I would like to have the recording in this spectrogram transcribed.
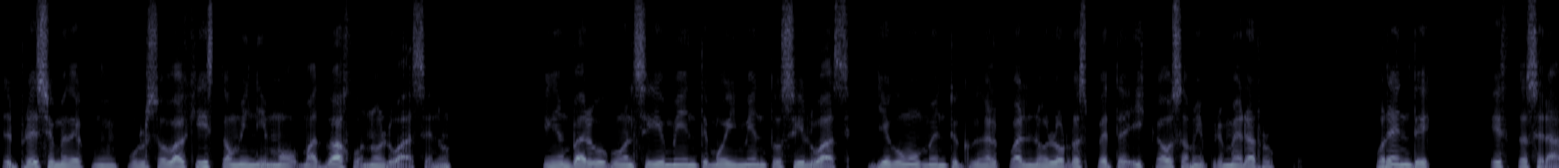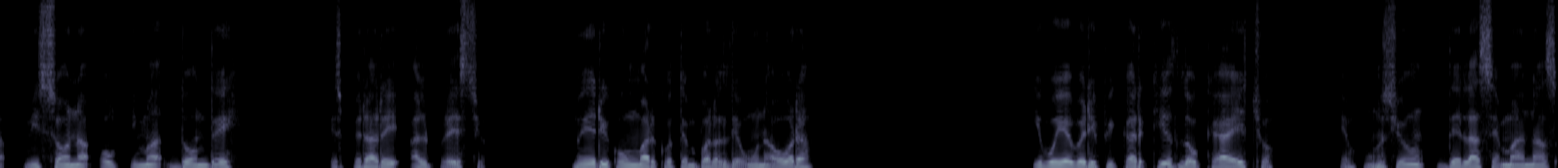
el precio me deja un impulso bajista o mínimo más bajo, no lo hace, ¿no? Sin embargo, con el siguiente movimiento sí lo hace. Llega un momento en el cual no lo respeta y causa mi primera ruptura. Por ende, esta será mi zona óptima donde esperaré al precio. Me dirijo a un marco temporal de una hora y voy a verificar qué es lo que ha hecho en función de las semanas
